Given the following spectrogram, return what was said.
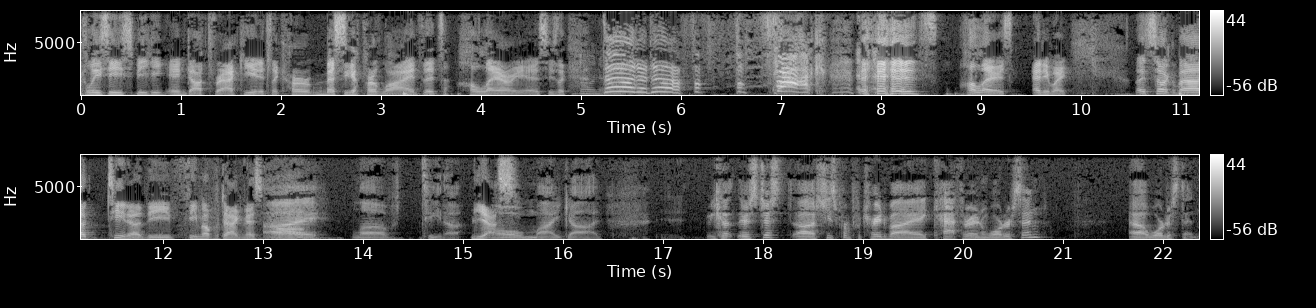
Khaleesi speaking in Dothraki, and it's like her messing up her lines. It's hilarious. He's like, Oh, no. da da da, f- f- fuck. it's hilarious. Anyway, let's talk about Tina, the female protagonist. of- I love Tina. Yes. Oh my god. Because there's just uh, she's portrayed by Katherine Waterston. Uh, Waterston.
